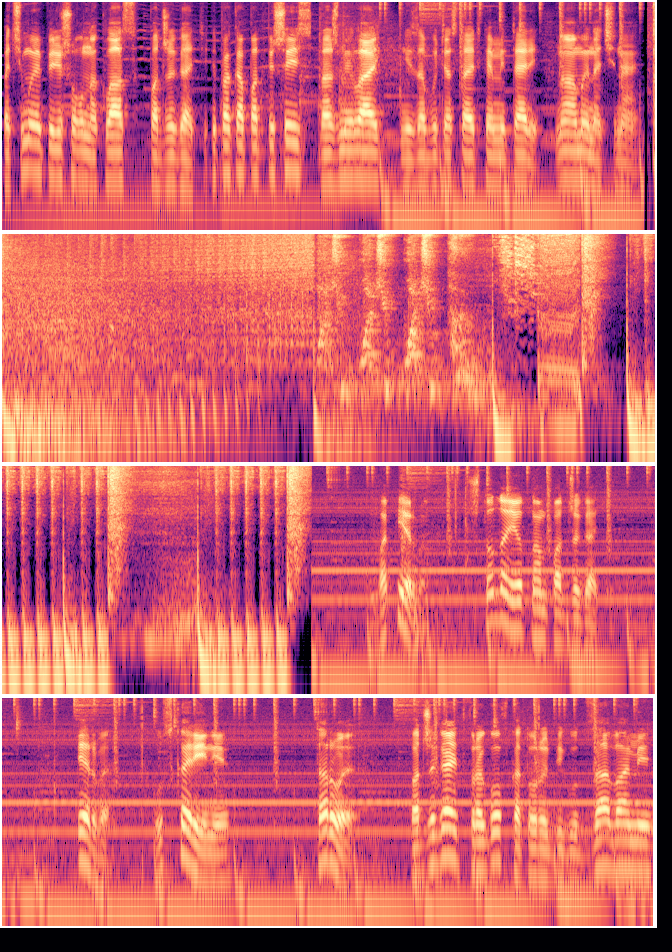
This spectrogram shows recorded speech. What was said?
Почему я перешел на класс поджигатель? Ты пока подпишись, прожми лайк, не забудь оставить комментарий. Ну а мы начинаем. Во-первых, что дает нам поджигатель? Первое. Ускорение. Второе. Поджигает врагов, которые бегут за вами,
